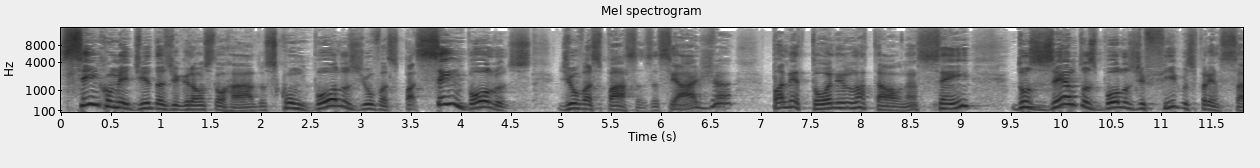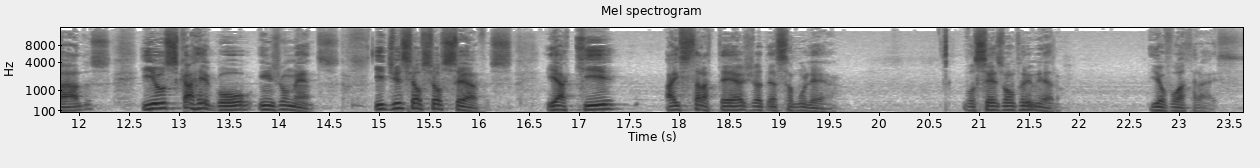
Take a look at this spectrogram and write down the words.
cinco medidas de grãos torrados, com bolos de uvas passas, 100 bolos de uvas passas. Você haja panetone no Natal, né? 100, 200 bolos de figos prensados e os carregou em jumentos. E disse aos seus servos: E aqui a estratégia dessa mulher. Vocês vão primeiro e eu vou atrás.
